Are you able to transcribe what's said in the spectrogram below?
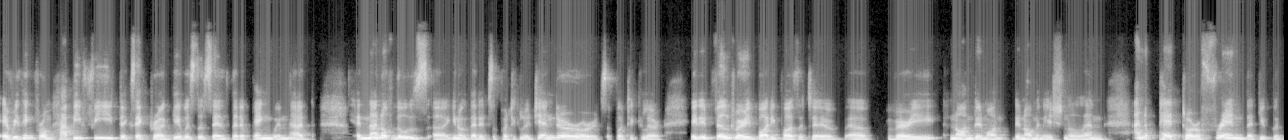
everything from happy feet, etc., gave us the sense that a penguin had, and none of those, uh, you know, that it's a particular gender or it's a particular. It, it felt very body positive, uh, very non-denominational, and and a pet or a friend that you could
